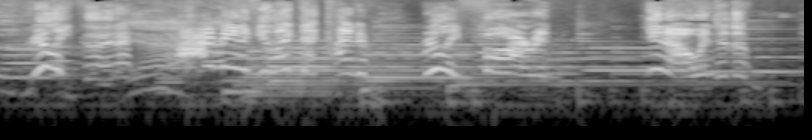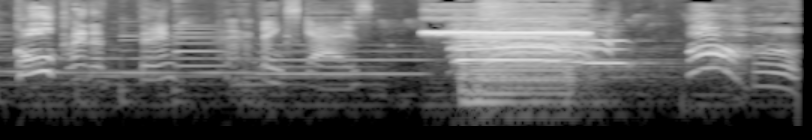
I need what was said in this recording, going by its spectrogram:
really good. I- Yeah. I mean, if you like that kind of really far and, you know, into the goal kind of thing. Thanks, guys. Oh,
